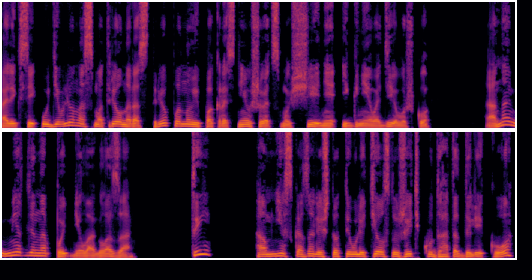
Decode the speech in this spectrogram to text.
Алексей удивленно смотрел на растрепанную и покрасневшую от смущения и гнева девушку. Она медленно подняла глаза. «Ты? А мне сказали, что ты улетел служить куда-то далеко?»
